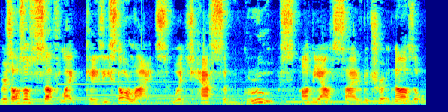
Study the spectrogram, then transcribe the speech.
There's also stuff like KZ Starlines, which have some grooves on the outside of the nozzle.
